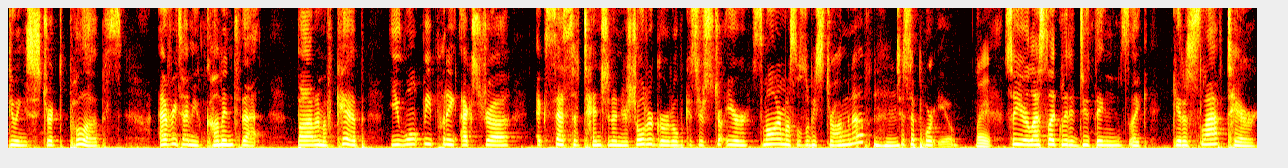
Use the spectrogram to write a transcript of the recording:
doing strict pull ups, every time you come into that bottom of kip, you won't be putting extra excessive tension on your shoulder girdle because your str- your smaller muscles will be strong enough Mhm. to support you. Right. So you're less likely to do things like get a slap tear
